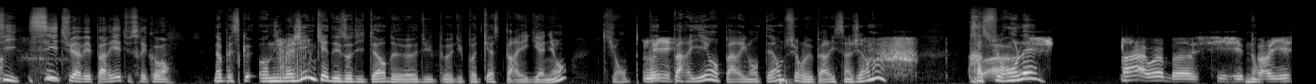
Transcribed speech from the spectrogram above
si, si, Si tu avais parié, tu serais comment? Non, parce qu'on imagine qu'il y a des auditeurs de- du, du podcast Paris Gagnant qui ont peut-être Oui. parié en Paris long terme sur le Paris Saint-Germain. Rassurons-les. Ah ouais, bah si j'ai parié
